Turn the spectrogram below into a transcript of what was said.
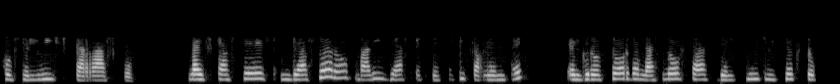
José Luis Carrasco. La escasez de acero, varillas específicamente, el grosor de las losas del quinto y sexto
